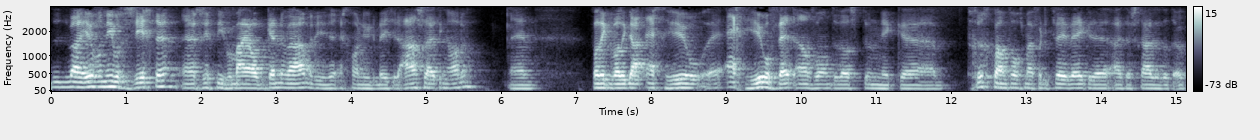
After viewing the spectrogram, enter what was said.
er waren heel veel nieuwe gezichten. Eh, gezichten die voor mij al bekend waren, maar die echt gewoon nu een beetje de aansluiting hadden. En wat ik, wat ik daar echt heel, echt heel vet aan vond, was toen ik eh, terugkwam, volgens mij voor die twee weken uit Australië, dat ook.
